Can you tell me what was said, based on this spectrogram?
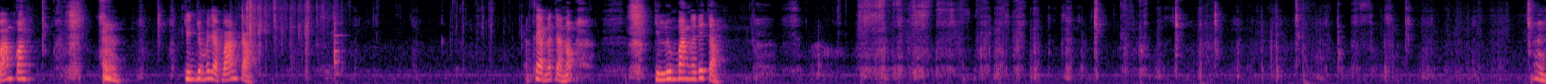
บ้างก่อน กินจนไม่อยากบ้างจ้ะแซ่บนะจ๊ะเนาะกินลืมบ้างเลยได้จ้ะอืม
